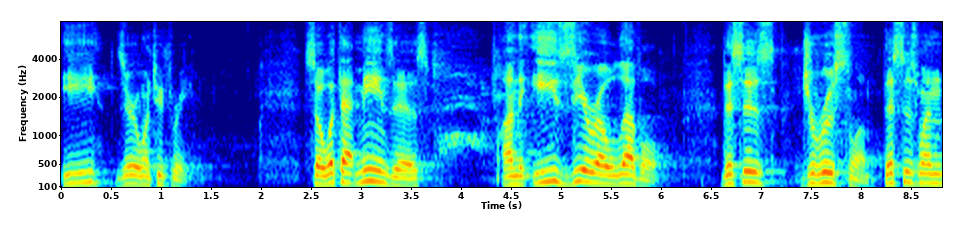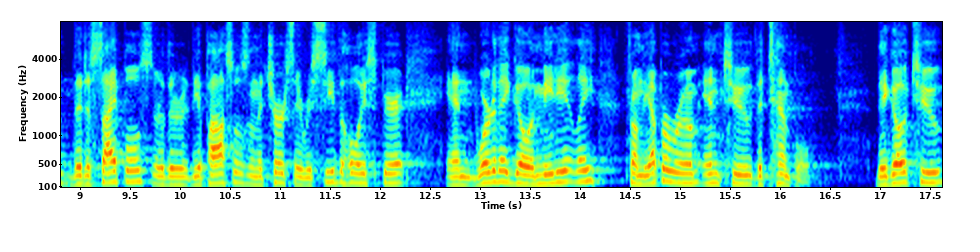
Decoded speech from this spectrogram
E0, 1, 2, 3. So, what that means is on the E0 level, this is Jerusalem. This is when the disciples or the, the apostles in the church, they receive the Holy Spirit. And where do they go immediately? From the upper room into the temple. They go to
